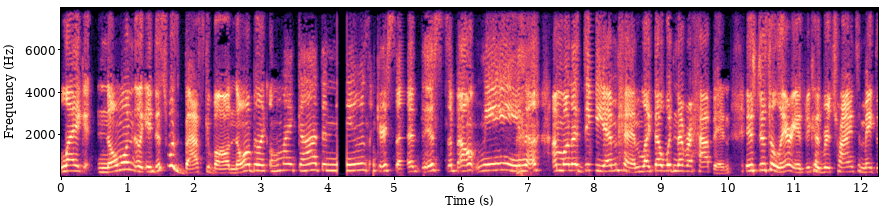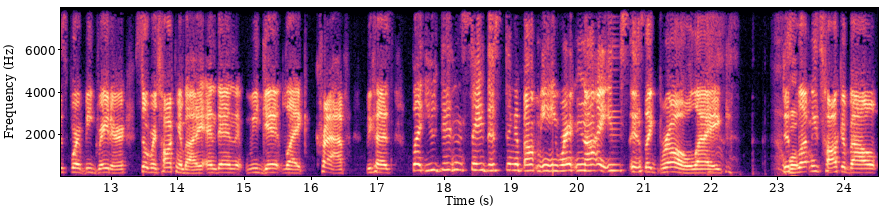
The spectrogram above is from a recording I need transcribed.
like no one, like if this was basketball, no one would be like, oh my God, the news anchor said this about me. I'm gonna DM him. Like that would never happen. It's just hilarious because we're trying to make the sport be greater. So we're talking about it. And then we get like crap because but you didn't say this thing about me you weren't nice and it's like bro like just Well- let me talk about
